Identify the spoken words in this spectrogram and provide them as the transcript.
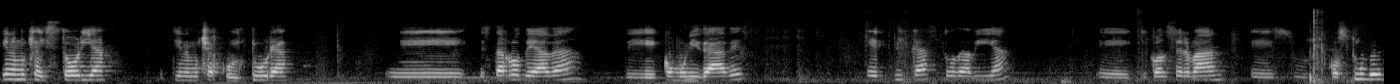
tiene mucha historia tiene mucha cultura eh, está rodeada de comunidades étnicas todavía. eh, que conservan eh, sus costumbres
